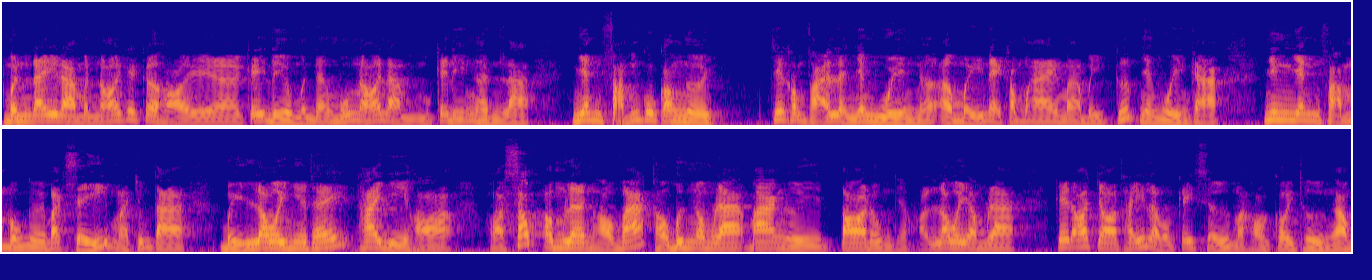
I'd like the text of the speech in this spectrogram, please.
Mình đây là mình nói cái cơ hội ờ, cái điều mình đang muốn nói là một cái điển hình là nhân phẩm của con người chứ không phải là nhân quyền nữa. Ở Mỹ này không ai mà bị cướp nhân quyền cả. Nhưng nhân phẩm một người bác sĩ mà chúng ta bị lôi như thế thay vì họ họ sốc ông lên họ vác họ bưng ông ra ba người to đùng thì họ lôi ông ra. Cái đó cho thấy là một cái sự mà họ coi thường ông.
